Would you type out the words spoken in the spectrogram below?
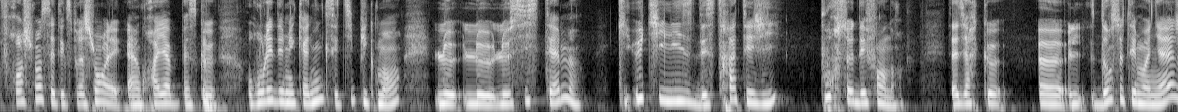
franchement, cette expression est incroyable parce que rouler des mécaniques, c'est typiquement le, le- le système qui utilise des stratégies pour se défendre. C'est-à-dire que euh, dans ce témoignage,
